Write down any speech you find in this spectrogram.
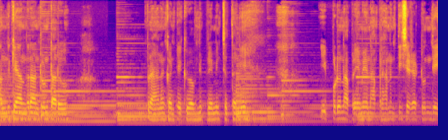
అందుకే అందరూ అంటుంటారు ప్రాణం కంటే ఎక్కువ ఎవరిని ప్రేమించొద్దని. ఇప్పుడు నా ప్రేమే నా ప్రాణం తీసేటట్టు ఉంది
